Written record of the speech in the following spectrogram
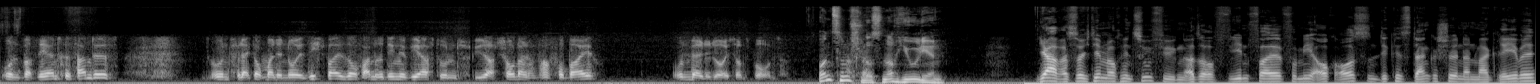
und was sehr interessant ist und vielleicht auch mal eine neue Sichtweise auf andere Dinge werft. Und wie gesagt, schaut einfach vorbei und meldet euch sonst bei uns. Und zum Schluss noch Julian. Ja, was soll ich dem noch hinzufügen? Also auf jeden Fall von mir auch aus ein dickes Dankeschön an Marc Rebel,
